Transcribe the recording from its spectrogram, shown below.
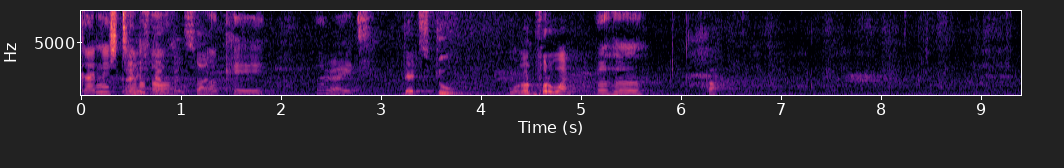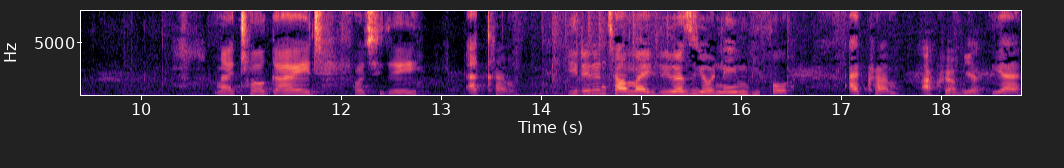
Ganesh Ganesh temple. temple, son. Okay. All right. That's two, not for one. Mm-hmm. My tour guide for today, Akram. You didn't tell my viewers your name before. Akram. Akram, yeah. Yeah.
